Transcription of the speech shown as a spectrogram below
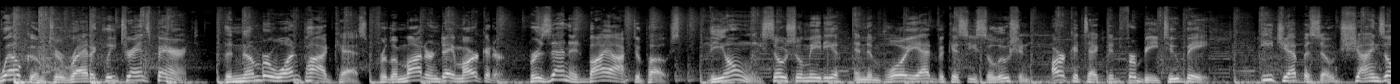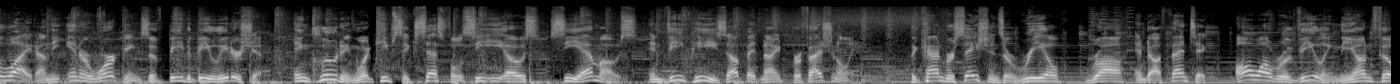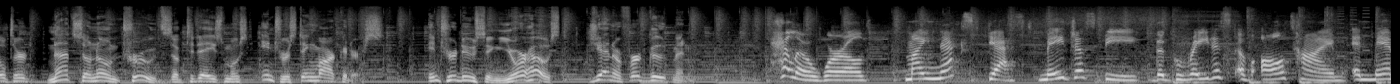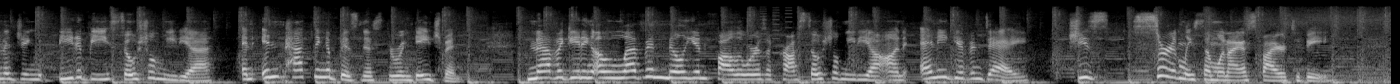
Welcome to Radically Transparent, the number one podcast for the modern day marketer, presented by Oktopost, the only social media and employee advocacy solution architected for B2B. Each episode shines a light on the inner workings of B2B leadership, including what keeps successful CEOs, CMOs, and VPs up at night professionally. The conversations are real, raw, and authentic, all while revealing the unfiltered, not so known truths of today's most interesting marketers. Introducing your host, Jennifer Gutman. Hello, world. My next guest may just be the greatest of all time in managing B2B social media and impacting a business through engagement. Navigating 11 million followers across social media on any given day, she's certainly someone I aspire to be.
